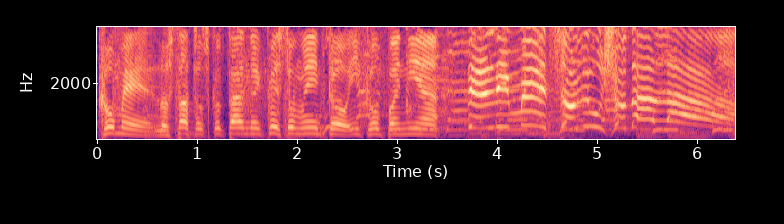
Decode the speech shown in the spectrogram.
come lo state ascoltando in questo momento in compagnia dell'immenso Lucio Dalla.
